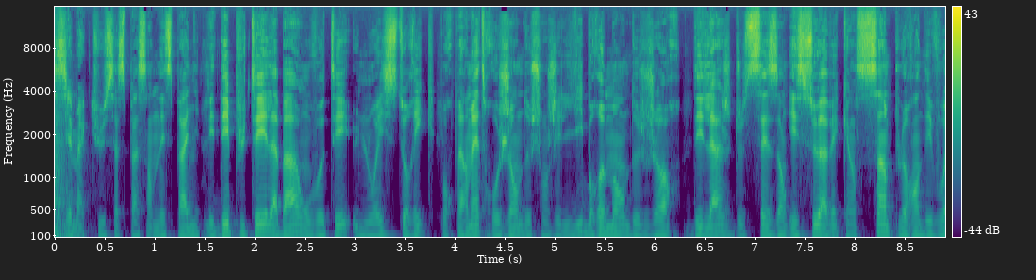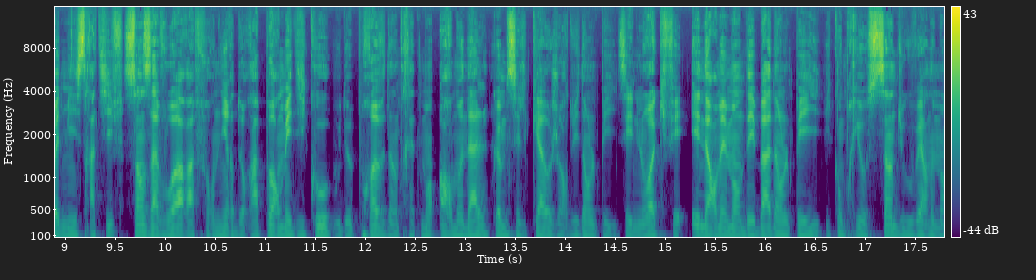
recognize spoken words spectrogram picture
Sixième actu, ça se passe en Espagne. Les députés là-bas ont voté une loi historique pour permettre aux gens de changer librement de genre dès l'âge de 16 ans, et ce avec un simple rendez-vous administratif, sans avoir à fournir de rapports médicaux ou de preuves d'un traitement hormonal, comme c'est le cas aujourd'hui dans le pays. C'est une loi qui fait énormément débat dans le pays, y compris au sein du gouvernement.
